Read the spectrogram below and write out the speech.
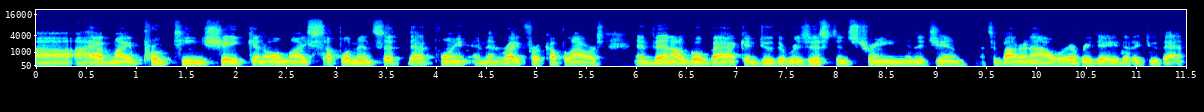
Uh, I have my protein shake and all my supplements at that point, and then write for a couple hours, and then I'll go back and do the resistance training in the gym. That's about an hour every day that I do that.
